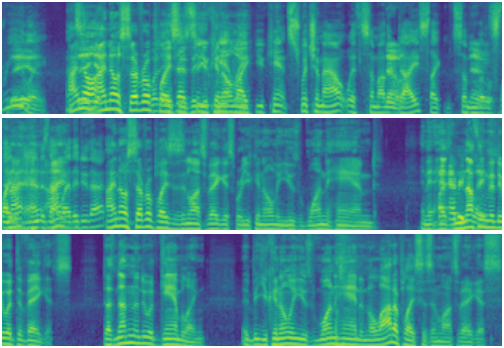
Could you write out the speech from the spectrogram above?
really I know get- I know several What, is places so that you, can can't, only like you can't switch them out with some other No. dice, like some No. little sleight of hand. Is that I- why they do that? I know several places in Las Vegas where you can only use one hand, and it Uh, has every nothing to do with the Vegas. Does nothing to do with gambling, but you can only use one hand in a lot of places in Las Vegas,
